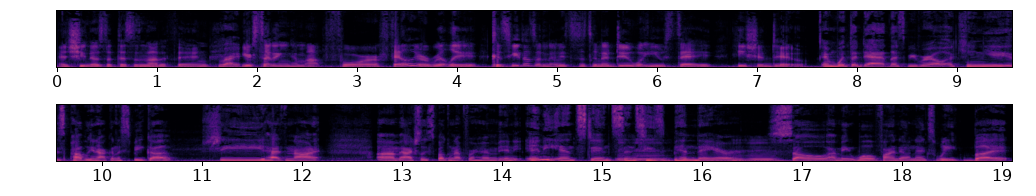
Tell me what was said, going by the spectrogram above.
and she knows that this is not a thing? Right. You're setting him up for failure, really, because he doesn't know he's just going to do what you say he should do. And with the dad, let's be real, Akinyi is probably not going to speak up. She has not um, actually spoken up for him in any instance since he's been there. So, I mean, we'll find out next week. But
